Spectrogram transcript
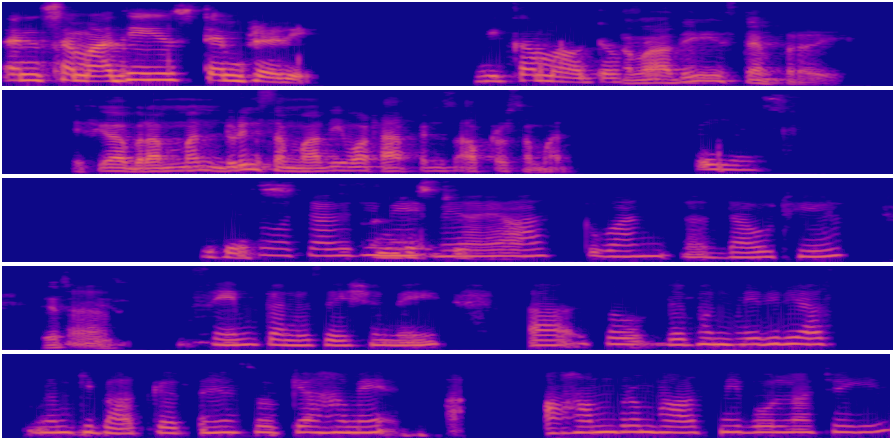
And samadhi is temporary. We come out of Samadhi it. is temporary. If you are Brahman during samadhi, what happens after samadhi? Yes. Yes. So, Acharya ji, may, may I ask one uh, doubt here? Yes, uh, please. Same conversation में uh, so जब हम निधि की बात करते हैं so क्या हमें aham brahmasmi bolna chahiye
